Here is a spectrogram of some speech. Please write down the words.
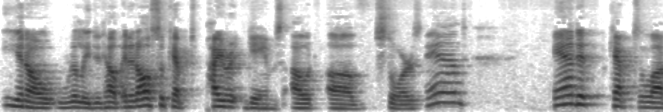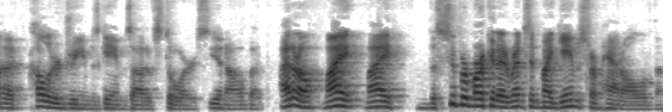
you know, really did help, and it also kept pirate games out of stores and and it kept a lot of color dreams games out of stores you know. But i don't know. My my the supermarket i rented my games from had all of them.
